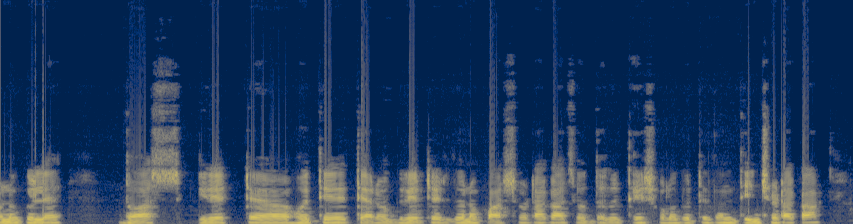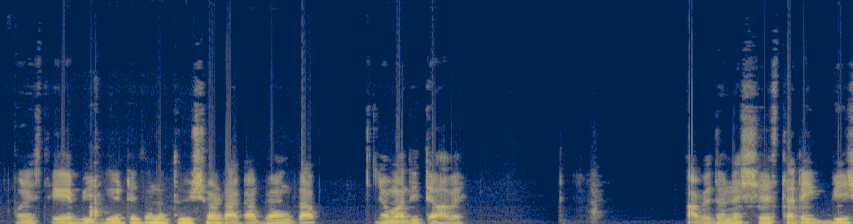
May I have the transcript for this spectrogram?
অনুকূলে দশ গ্রেড হতে তেরো গ্রেডের জন্য পাঁচশো টাকা, চোদ্দ গ্রেড থেকে ষোলো গ্রেডের জন্য তিনশো টাকা, উনিশ থেকে বিশ গ্রেডের জন্য দুইশো টাকা, ব্যাংক জমা দিতে হবে। আবেদনের শেষ তারিখ বিশ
